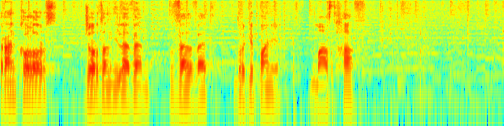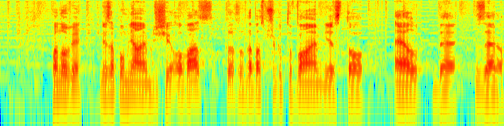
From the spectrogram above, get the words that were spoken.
Run Colors, Jordan 11, Velvet, drogie panie, must have. Panowie, nie zapomniałem dzisiaj o Was. To, co dla Was przygotowałem, jest to LD0.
